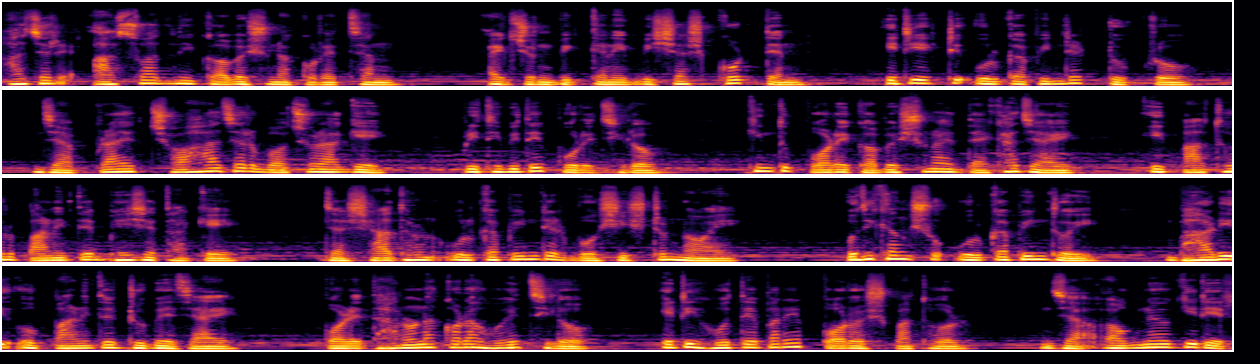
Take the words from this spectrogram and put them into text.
হাজারে আসওয়াদ নিয়ে গবেষণা করেছেন। একজন বিজ্ঞানী বিশ্বাস করতেন, এটি একটি উল্কাপিণ্ডের টুকরো, যা প্রায় ছ হাজার বছর আগে পৃথিবীতে পড়েছিল। কিন্তু পরে গবেষণায় দেখা যায়, এই পাথর পানিতে ভেসে থাকে, যা সাধারণ উল্কাপিণ্ডের বৈশিষ্ট্য নয়। অধিকাংশ উল্কাপিণ্ডই ভারী ও পানিতে ডুবে যায়। পরে ধারণা করা হয়েছিল, এটি হতে পারে পরশ পাথর, যা অগ্নেয়গিরির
